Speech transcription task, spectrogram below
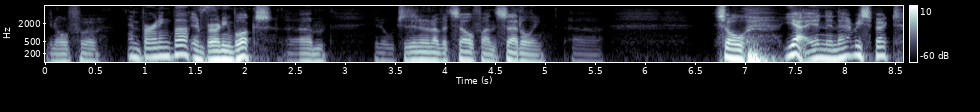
you know, for and burning books. and burning books. Um, you know, which is in and of itself unsettling. Uh, so, yeah, and in that respect,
